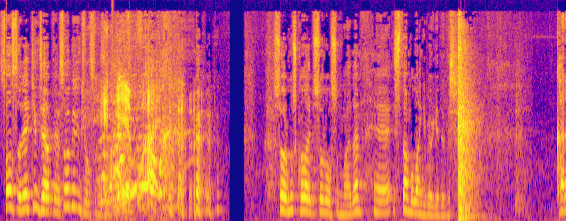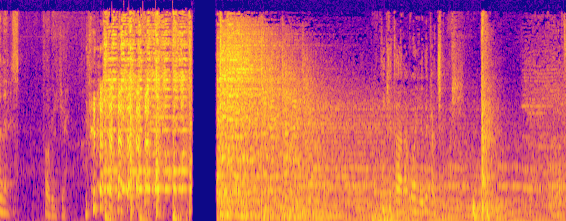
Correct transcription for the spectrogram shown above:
Son soruya kim cevap verirse o birinci olsun. o zaman. Sorumuz kolay bir soru olsun madem. Ee, İstanbul hangi bölgededir? Karadeniz. Tabii ki. İki tane 17 kaç yapar? Evet.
